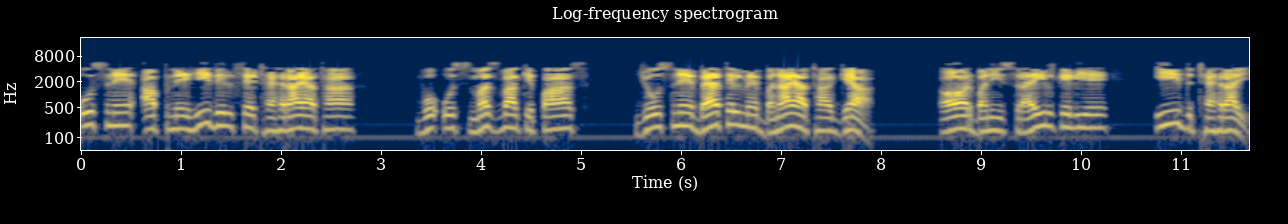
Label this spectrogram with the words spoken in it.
اس نے اپنے ہی دل سے ٹھہرایا تھا، وہ اس مذبح کے پاس جو اس نے بیتل میں بنایا تھا گیا اور بنی اسرائیل کے لیے عید ٹھہرائی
